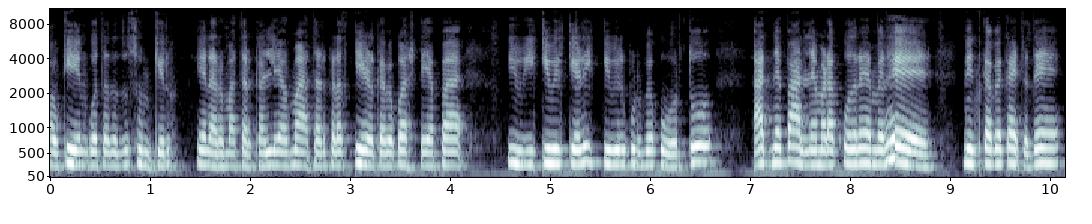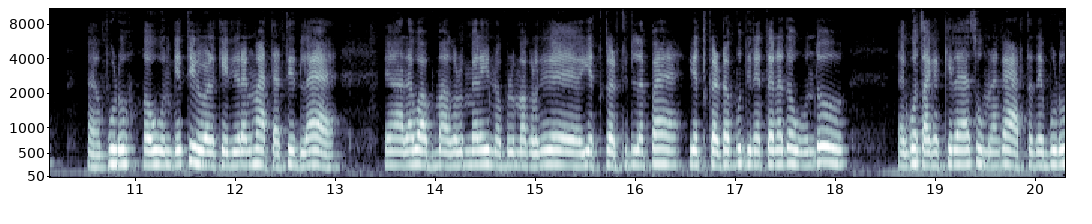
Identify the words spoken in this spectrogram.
ಅವಕ್ಕೆ ಏನು ಗೊತ್ತಾಗೋದು ಸುಮ್ಕಿರು. ಏನಾರು ಮಾತಾಡ್ಕೊಳ್ಳಿ, ಅವ್ರು ಮಾತಾಡ್ಕೊಳ್ಳೋದು ಕೇಳ್ಕೋಬೇಕು ಅಷ್ಟೇ ಅಪ್ಪ. ಇವು ಈ ಕಿವಿಲ್ ಕೇಳಿ ಕಿವಿಲ್ ಬಿಡ್ಬೇಕು ಹೊರ್ತು. ಅದನ್ನೇ ಪಾಲನೆ ಮಾಡೋಕೆ ಹೋದ್ರೆ ಆಮೇಲೆ ನಿಂತ್ಕೋಬೇಕಾಯ್ತದೆ. ಬಿಡು, ಅವನಿಗೆ ತಿಳುವಳಿಕೆ ಇದ್ದೀರಂಗೆ ಮಾತಾಡ್ತಿದ್ಲ. ಅಲ್ಲ ಒಬ್ಬ ಮಗಳ ಮೇಲೆ ಇನ್ನೊಬ್ಳ ಮಗಳಿಗೆ ಎತ್ಕಡ್ತಿದ್ಲಪ್ಪ. ಎತ್ಕಡ ಬುದ್ಧಿನೇ ತನದ ಒಂದು ಗೊತ್ತಾಗಕ್ಕಿಲ್ಲ ಸುಮ್ಮನೆ ಆಡ್ತದೆ ಬಿಡು.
